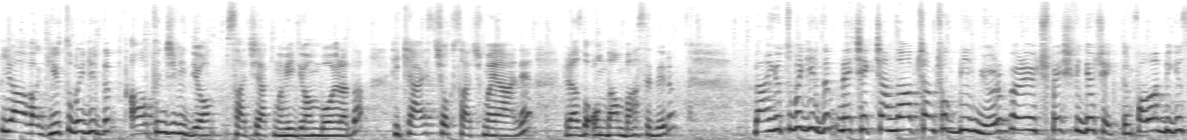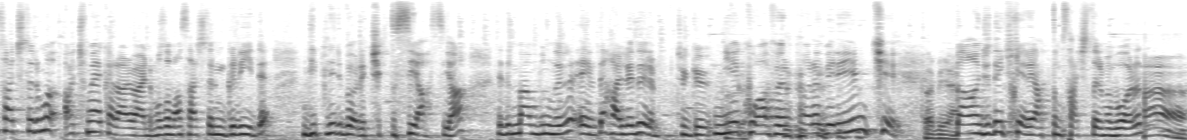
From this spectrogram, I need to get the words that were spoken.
ya bak YouTube'a girdim. 6. videom, saç yakma videom bu arada. Hikayesi çok saçma yani. Biraz da ondan bahsederim. Ben YouTube'a girdim. Ne çekeceğim, ne yapacağım çok bilmiyorum. Böyle 3-5 video çektim falan. Bir gün saçlarımı açmaya karar verdim. O zaman saçlarım griydi. Dipleri böyle çıktı siyah siyah. Dedim ben bunları evde hallederim. Çünkü niye Tabii. kuaföre para vereyim ki? Tabii yani. Daha önce de iki kere yaktım saçlarımı bu arada. Ha,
